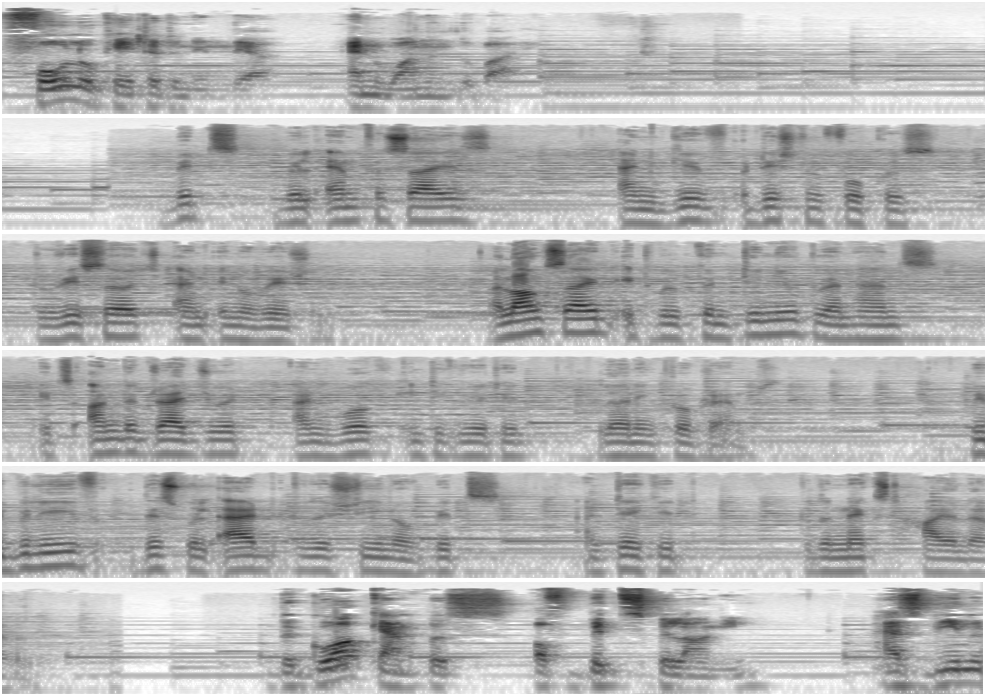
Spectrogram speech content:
four located in India and one in Dubai. BITS will emphasize and give additional focus to research and innovation. Alongside, it will continue to enhance its undergraduate and work integrated learning programs. We believe this will add to the sheen of BITS and take it to the next higher level. The Goa campus of BITS Pilani has been a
